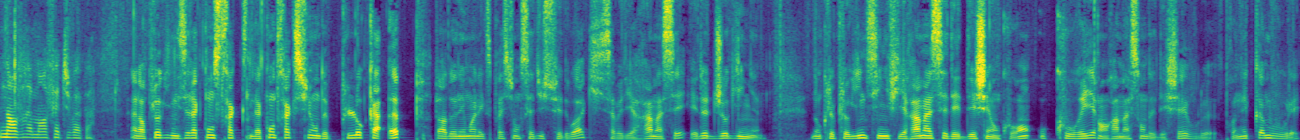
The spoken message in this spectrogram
Non, vraiment, en fait, je vois pas. Alors, plugging, c'est la, contraction de ploka up, pardonnez-moi l'expression, c'est du suédois, qui ça veut dire ramasser, et de jogging. Donc, le plugging signifie ramasser des déchets en courant ou courir en ramassant des déchets, vous le prenez comme vous voulez.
